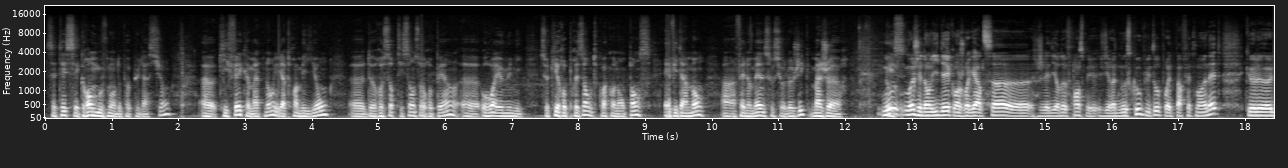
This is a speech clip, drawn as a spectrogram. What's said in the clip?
c'était ces grands mouvements de population euh, qui fait que maintenant il y a 3 millions euh, de ressortissants européens euh, au Royaume-Uni, ce qui représente, quoi qu'on en pense, évidemment un phénomène sociologique majeur. moi j'ai dans l'idée, quand je regarde ça, je vais dire de France, mais je dirais de Moscou plutôt, pour être parfaitement honnête, que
